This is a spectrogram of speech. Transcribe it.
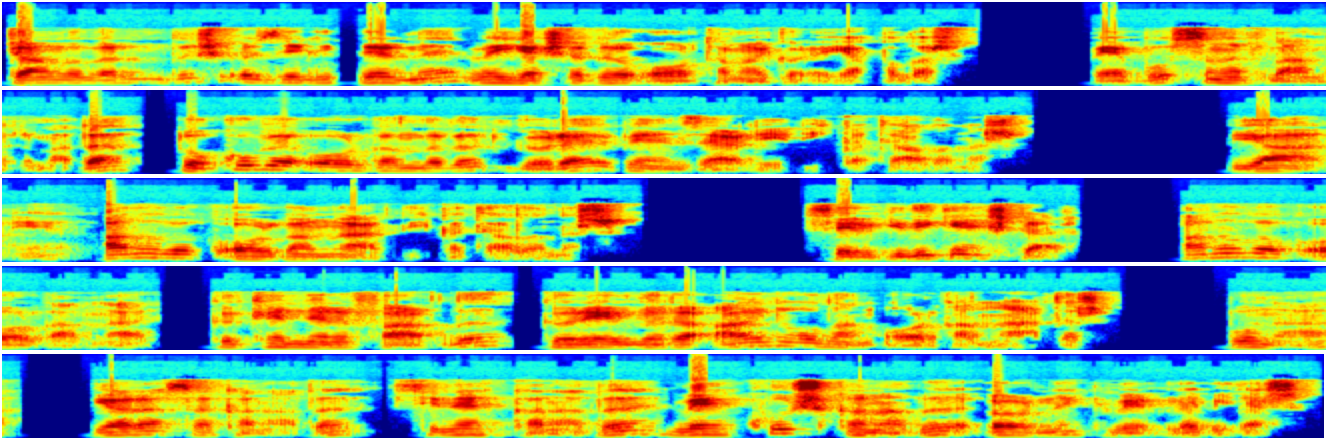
canlıların dış özelliklerine ve yaşadığı ortama göre yapılır ve bu sınıflandırmada doku ve organların görev benzerliği dikkate alınır. Yani analog organlar dikkate alınır. Sevgili gençler, analog organlar kökenleri farklı, görevleri aynı olan organlardır. Buna yarasa kanadı, sinek kanadı ve kuş kanadı örnek verilebilir.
